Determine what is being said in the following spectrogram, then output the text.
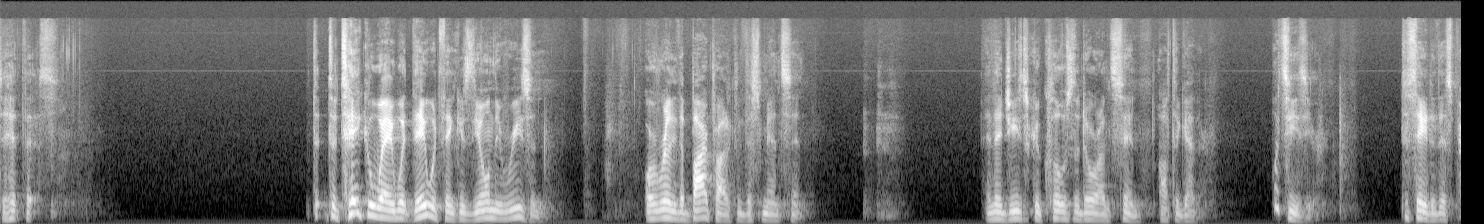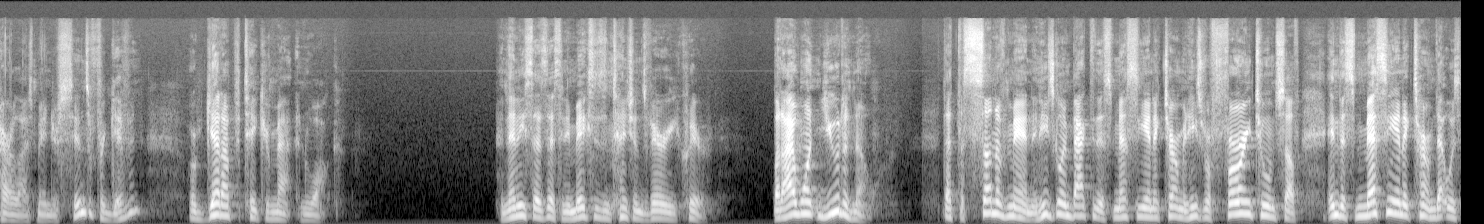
to hit this. To, take away what they would think is the only reason, or really the byproduct of this man's sin. And then Jesus could close the door on sin altogether. What's easier? To say to this paralyzed man, Your sins are forgiven? Or get up, take your mat, and walk. And then he says this, and he makes his intentions very clear. But I want you to know that the Son of Man, and he's going back to this messianic term, and he's referring to himself in this messianic term that was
